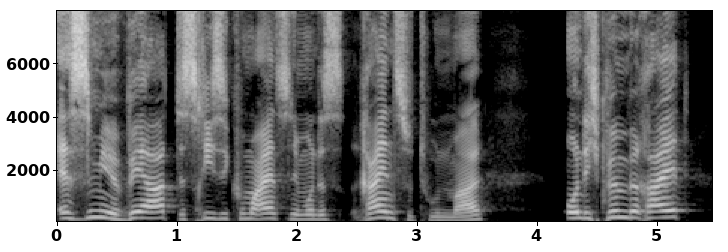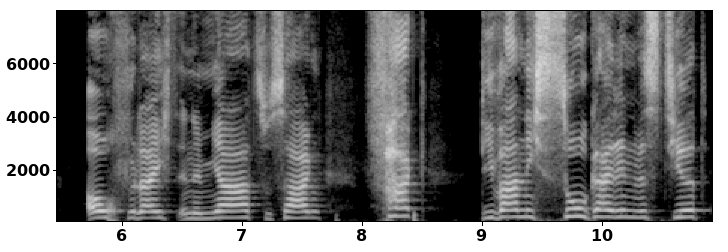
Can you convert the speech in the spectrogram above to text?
es ist mir wert, das Risiko mal einzunehmen und es reinzutun mal. Und ich bin bereit, auch vielleicht in einem Jahr zu sagen, fuck, die waren nicht so geil investiert,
